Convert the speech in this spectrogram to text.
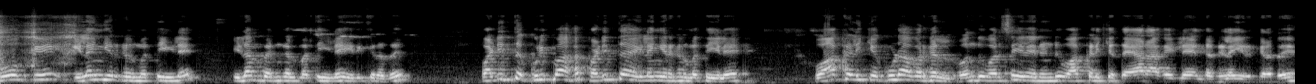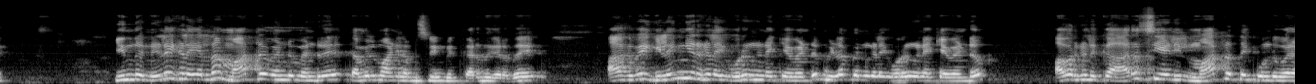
போக்கு இளைஞர்கள் மத்தியிலே இளம் பெண்கள் மத்தியிலே இருக்கிறது. படித்த குறிப்பாக படித்த இளைஞர்கள் மத்தியிலே வாக்களிக்க கூட அவர்கள் வந்து வரிசையிலே நின்று வாக்களிக்க தயாராக இல்லை என்ற நிலை இருக்கிறது. இந்த நிலைகளை எல்லாம் மாற்ற வேண்டும் என்று தமிழ் மாநில முஸ்லீம் கருதுகிறது. ஆகவே இளைஞர்களை ஒருங்கிணைக்க வேண்டும் இளம்பெண்களை ஒருங்கிணைக்க வேண்டும். அவர்களுக்கு அரசியலில் மாற்றத்தை கொண்டு வர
